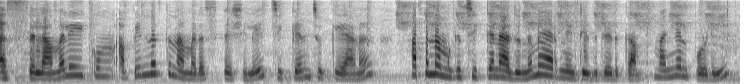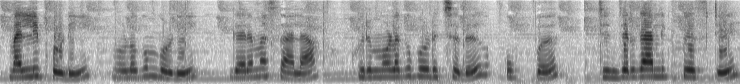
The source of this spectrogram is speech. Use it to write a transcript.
അസ്സലാം വലൈക്കും അപ്പം ഇന്നത്തെ നമ്മുടെ സ്പെഷ്യൽ ചിക്കൻ ചുക്കയാണ്. അപ്പം നമുക്ക് ചിക്കൻ അതൊന്ന് മാരിനേറ്റ് ചെയ്തിട്ട് എടുക്കാം. മഞ്ഞൾപ്പൊടി മല്ലിപ്പൊടി മുളകും പൊടി ഗരം മസാല കുരുമുളക് പൊടിച്ചത് ഉപ്പ് ജിഞ്ചർ ഗാർലിക് പേസ്റ്റ്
